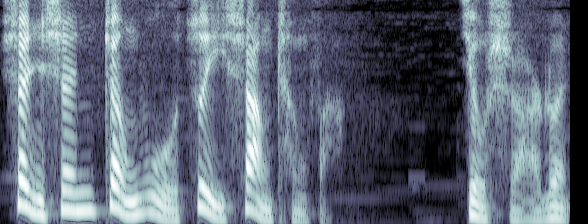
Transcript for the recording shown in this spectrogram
甚深正悟最上乘法。就实而论，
